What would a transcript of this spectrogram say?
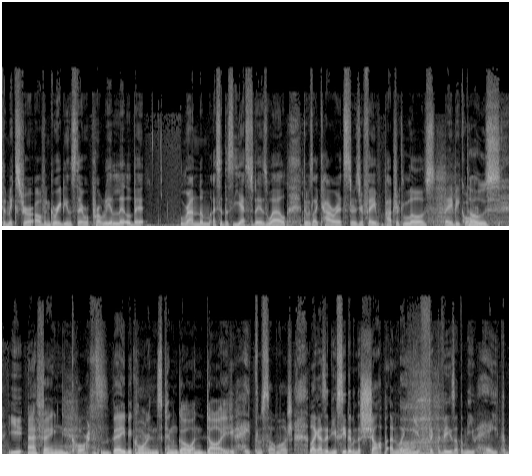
the mixture of ingredients there were probably a little bit random. I said this yesterday as well. There was like carrots. There's your favorite. Patrick loves baby corn. those you effing corns. baby corns can go and die. You hate them so much. Like as in, you see them in the shop and like you flick the V's at them. You hate them.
